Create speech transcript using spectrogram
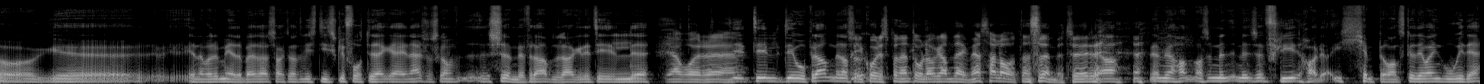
Og uh, En av våre medarbeidere har sagt at hvis de skulle få til de greiene her, så skal han svømme fra havnelageret til, ja, vår, uh, til, til, til operaen. Men altså, korrespondent Olav Gram Degnes har lovet en svømmetur. ja, men, men, han, altså, men, men fly har det kjempevanskelig, og det var en god idé.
